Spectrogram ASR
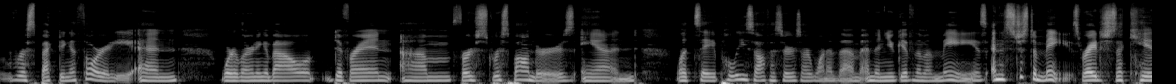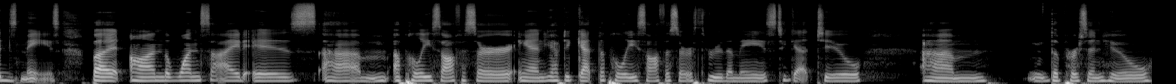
respecting authority and we're learning about different um, first responders and let's say police officers are one of them and then you give them a maze and it's just a maze right it's just a kid's maze but on the one side is um, a police officer and you have to get the police officer through the maze to get to um, the person who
